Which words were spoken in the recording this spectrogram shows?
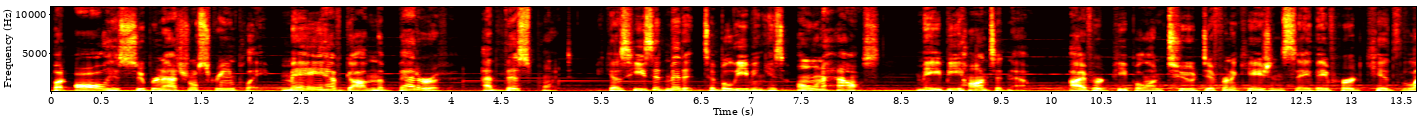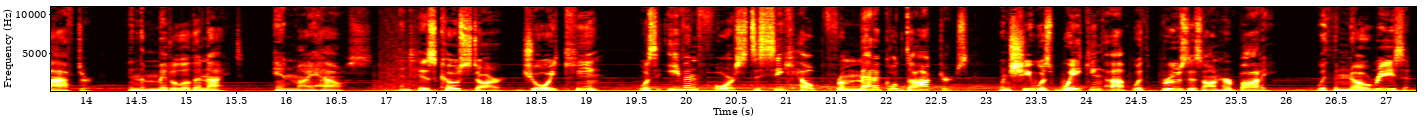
but all his supernatural screenplay may have gotten the better of him at this point because he's admitted to believing his own house may be haunted now. I've heard people on two different occasions say they've heard kids' laughter in the middle of the night in my house. And his co star, Joy King, was even forced to seek help from medical doctors when she was waking up with bruises on her body with no reason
